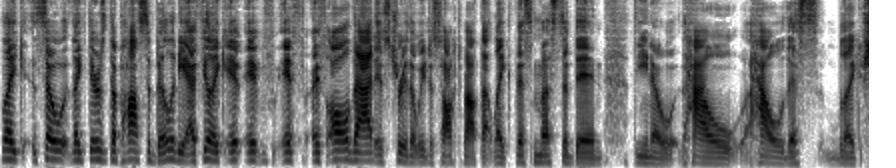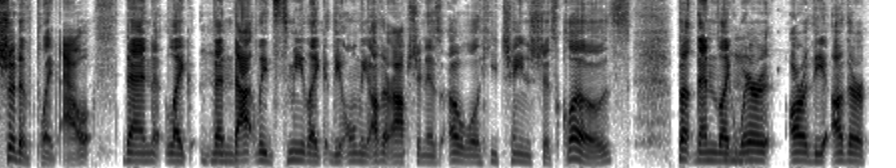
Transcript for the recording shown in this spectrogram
like so like there's the possibility i feel like if if if, if all that is true that we just talked about that like this must have been you know how how this like should have played out then like then that leads to me like the only other option is oh well he changed his clothes. But then like Mhm. where are the other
